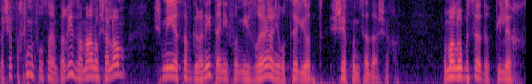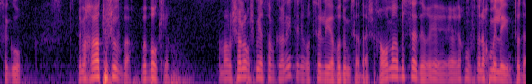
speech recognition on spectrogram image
לשף הכי מפורסם בפריז, ואמר לו, שלום, שמי אסף גרנית, אני מישראל, אני רוצה להיות שף במסעדה שלך. אמר לו, בסדר, תלך, סגור. למחרת הוא שוב בא, בבוקר. אמר לו, שלום, שמי אסף גרנית, אני רוצה לעבוד במסעדה שלך. הוא אומר, בסדר, אה, אנחנו, אנחנו מלאים, תודה.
